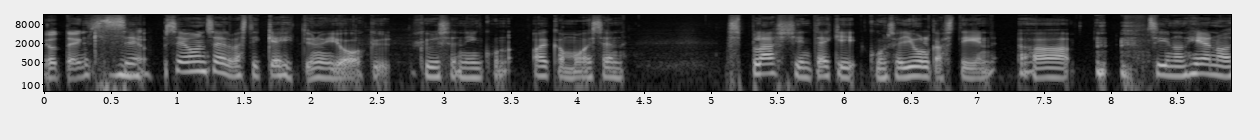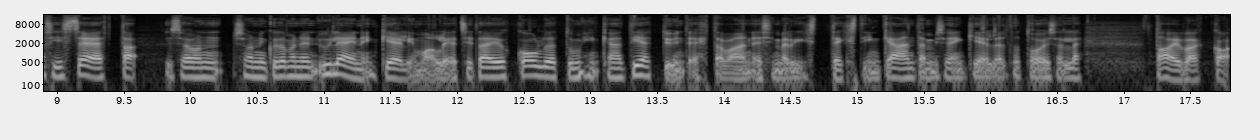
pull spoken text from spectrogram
jotenkin? Se, se on selvästi kehittynyt joo. Ky, kyllä se niin kuin aikamoisen splashin teki, kun se julkaistiin. Äh, siinä on hienoa siis se, että se on, se on niin tämmöinen yleinen kielimalli, että sitä ei ole koulutettu mihinkään tiettyyn tehtävään, esimerkiksi tekstin kääntämiseen kieleltä toiselle tai vaikka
